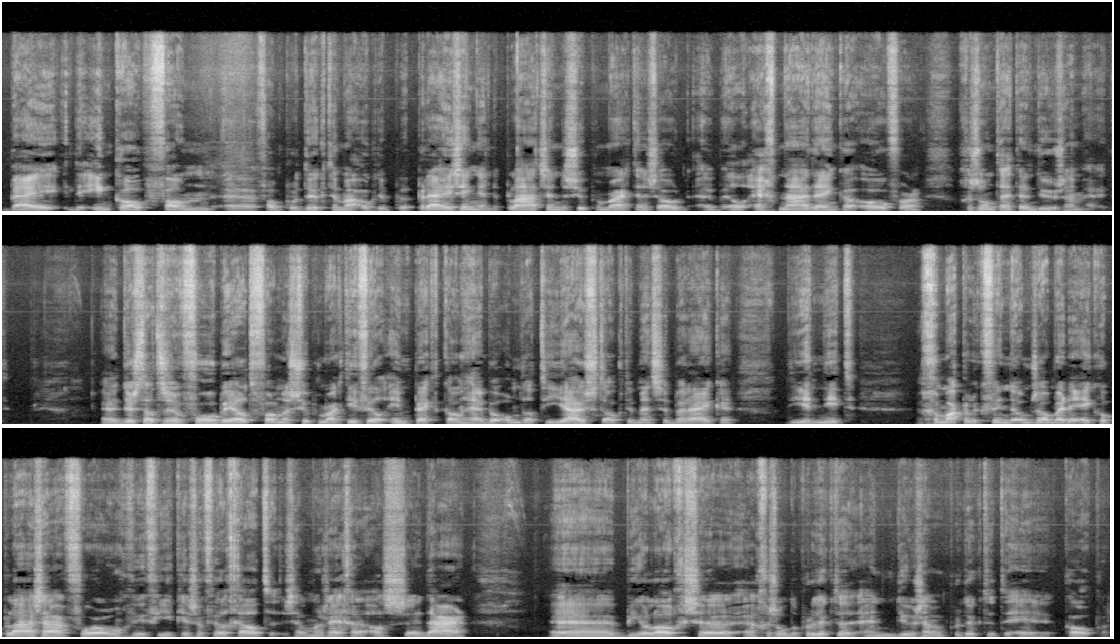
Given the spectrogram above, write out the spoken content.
bij de inkoop van, eh, van producten, maar ook de beprijzing en de plaats in de supermarkt en zo, eh, wel echt nadenken over gezondheid en duurzaamheid. Eh, dus dat is een voorbeeld van een supermarkt die veel impact kan hebben, omdat die juist ook de mensen bereiken die het niet gemakkelijk vinden om zo bij de Ecoplaza voor ongeveer vier keer zoveel geld, ik maar zeggen, als eh, daar, eh, biologische, eh, gezonde producten en duurzame producten te eh, kopen.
